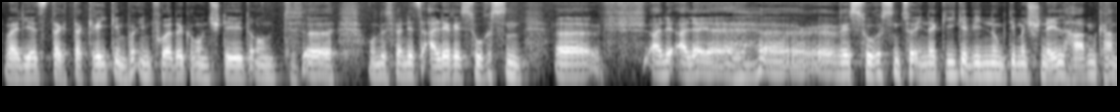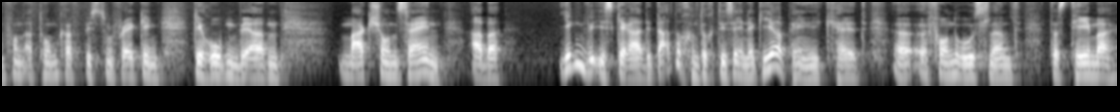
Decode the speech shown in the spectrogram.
weil jetzt der, der Krieg im, im, Vordergrund steht und, äh, und es werden jetzt alle Ressourcen, äh, alle, alle äh, Ressourcen zur Energiegewinnung, die man schnell haben kann, von Atomkraft bis zum Fracking, gehoben werden. Mag schon sein, aber irgendwie ist gerade dadurch und durch diese Energieabhängigkeit äh, von Russland das Thema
